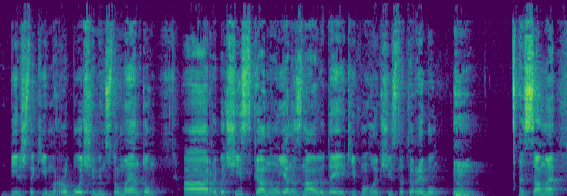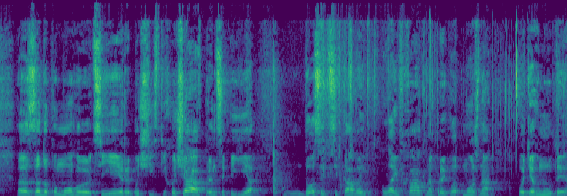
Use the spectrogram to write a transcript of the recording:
більш таким робочим інструментом. А рибочистка, ну я не знаю, людей, які б могли б чистити рибу саме е, за допомогою цієї рибочистки. Хоча, в принципі, є досить цікавий лайфхак. Наприклад, можна одягнути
